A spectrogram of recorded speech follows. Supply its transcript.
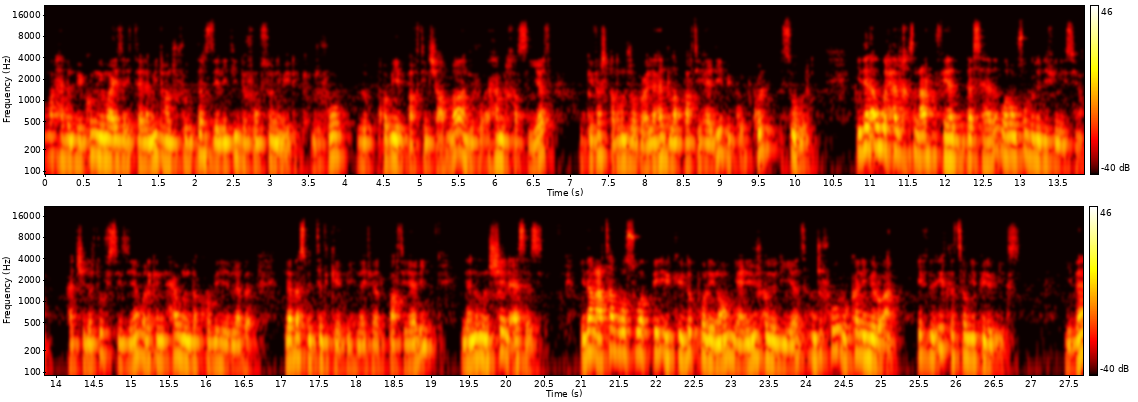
مرحبا بكم. اليوم أعزائي التلاميذ غنشوفوا الدرس ديال l'étude de fonctions numériques نشوفوا la première partie ان شاء الله نشوفوا أهم الخاصيات وكيفاش نقدروا نجاوبوا على هاد la partie هادي بكل سهولة. إذا أول حاجة خاصنا نعرفوا في هذا الدرس هذا هو l'ensemble de définition هادشي درتو في ال sixième ولكن نحاولوا نذكروا به لا بأس بالتذكير به هنا في هذه ال partie هذه لأنه من الشيء الأساسي. إذا نعتبروا soit P et Q deux polynômes يعني جوج حدوديات. نشوفوا le cas numéro 1 f de x كتساوي P de x اذا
